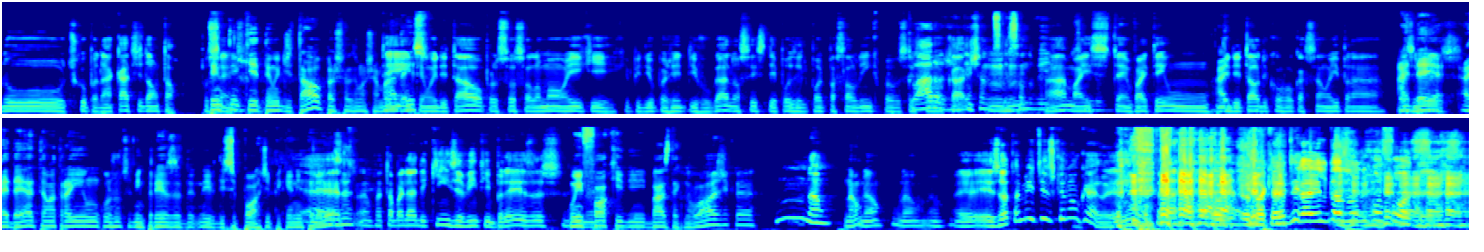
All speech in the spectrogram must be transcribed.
No, desculpa, na CAT Downtown. Tem, tem, que, tem um edital para fazer uma chamada? é Tem, isso? tem um edital, o professor Salomão aí que, que pediu pra gente divulgar. Não sei se depois ele pode passar o link para vocês Claro, a colocarem. deixa na descrição Uhum. do vídeo. Ah, mas tem, vai ter um, A- edital de convocação aí para A ideia, a ideia é então atrair um conjunto de empresas de, de, desse porte de pequena empresa, É, vai trabalhar de 15 a 20 empresas. com né? enfoque de base tecnológica. Não, Não? não, não, não, É exatamente isso que eu não quero. eu só quero tirar ele da zona de conforto.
